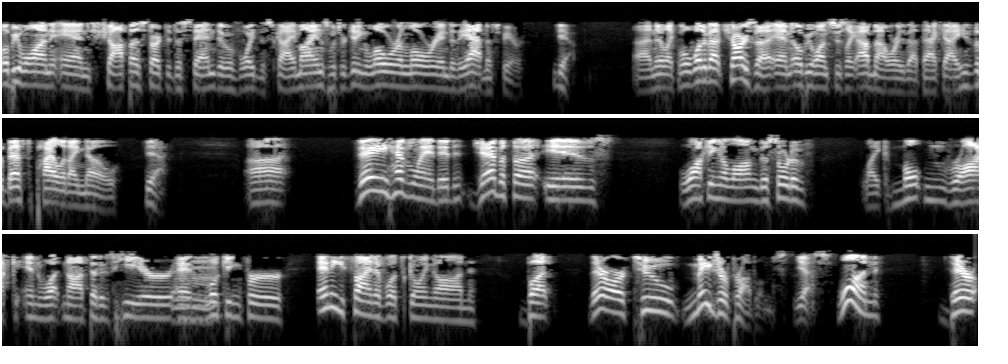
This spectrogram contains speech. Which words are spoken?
Obi Wan and Shappa start to descend to avoid the sky mines, which are getting lower and lower into the atmosphere. Yeah. Uh, and they're like, "Well, what about Charza?" And Obi Wan's just like, "I'm not worried about that guy. He's the best pilot I know." Yeah. Uh, they have landed. Jabitha is walking along the sort of like molten rock and whatnot that is here and Mhm. looking for any sign of what's going on. But there are two major problems. Yes. One, they're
